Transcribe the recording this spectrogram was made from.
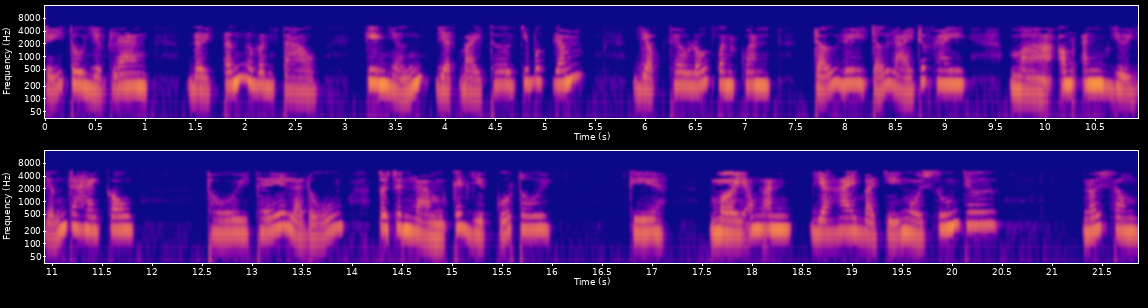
sĩ Tô Nhật Lan, đời tấn ở bên Tàu, kiên nhẫn dệt bài thơ chứ bất gấm, dọc theo lối quanh quanh, trở đi trở lại rất hay, mà ông anh vừa dẫn ra hai câu. Thôi thế là đủ, tôi xin làm cái việc của tôi. Kìa, mời ông anh và hai bà chị ngồi xuống chứ. Nói xong,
